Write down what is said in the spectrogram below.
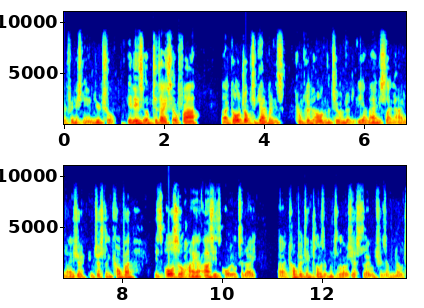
to finish near neutral. It is up today so far. Uh, gold dropped again, but it's comfortably holding the 200 EMA and is slightly higher in Asia. Interestingly, copper is also higher, as is oil today. Uh, copper did close at monthly lows yesterday, which was of note.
